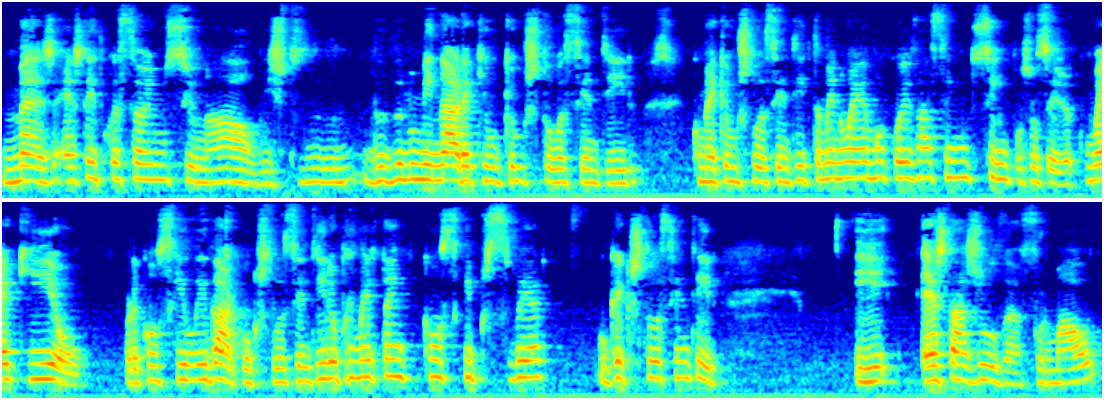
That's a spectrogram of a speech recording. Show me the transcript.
mas esta educação emocional, isto de, de, denominar aquilo que eu me estou a sentir, como é que eu me estou a sentir, também não é uma coisa assim muito simples. Ou seja, como é que eu, para conseguir lidar com o que estou a sentir, eu primeiro tenho que conseguir perceber o que é que estou a sentir. E esta ajuda formal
